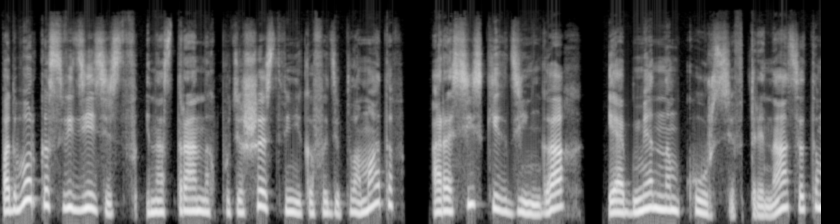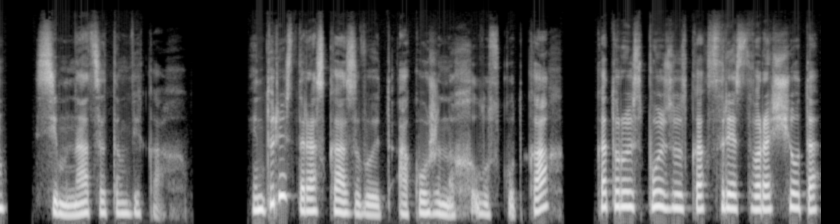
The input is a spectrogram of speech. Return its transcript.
подборка свидетельств иностранных путешественников и дипломатов о российских деньгах и обменном курсе в XIII-XVII веках. Интуристы рассказывают о кожаных лускутках, которые используют как средство расчета,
